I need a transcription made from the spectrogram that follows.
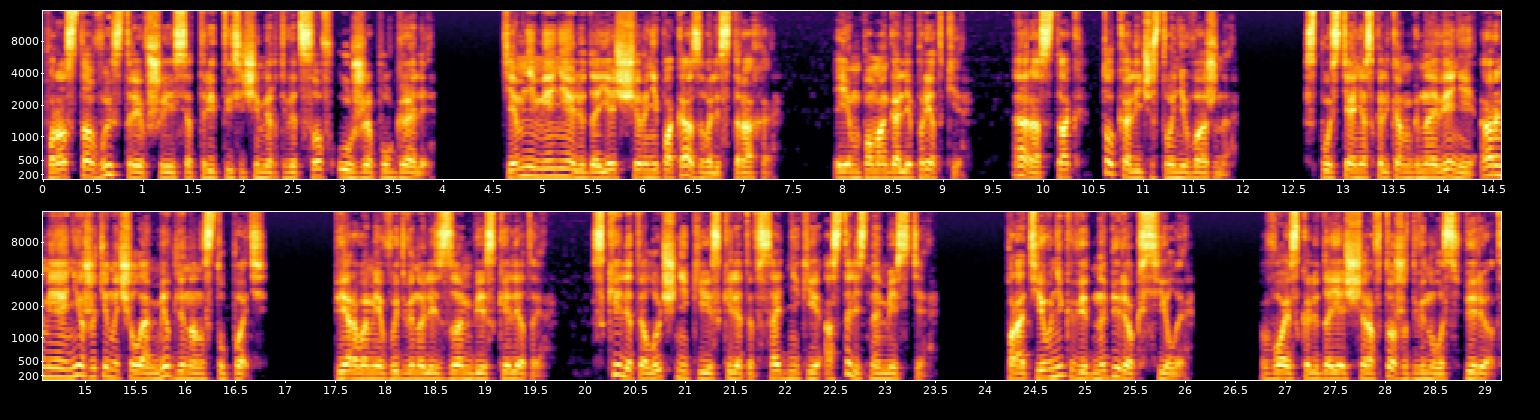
Просто выстроившиеся три тысячи мертвецов уже пугали. Тем не менее, людоящеры не показывали страха. Им помогали предки. А раз так, то количество не важно. Спустя несколько мгновений армия нежити начала медленно наступать. Первыми выдвинулись зомби и скелеты. Скелеты-лучники и скелеты-всадники остались на месте. Противник, видно, берег силы. Войско людоящеров тоже двинулось вперед.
